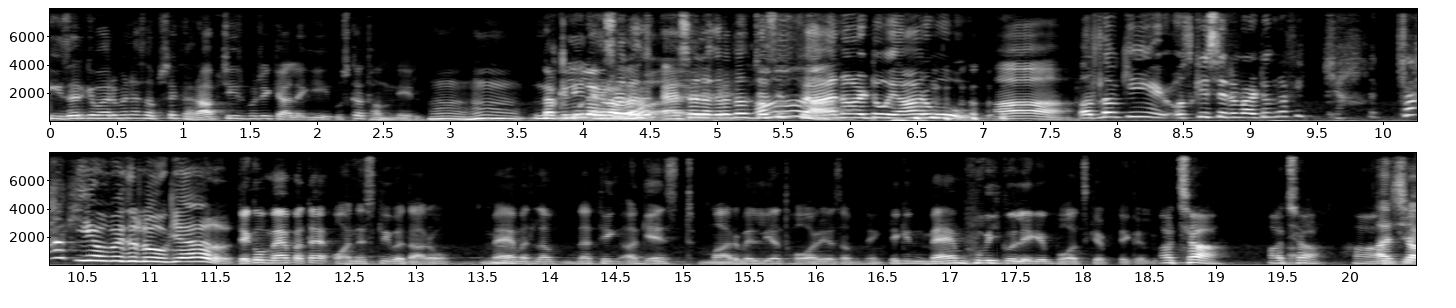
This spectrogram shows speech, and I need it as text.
टीजर के बारे में ना सबसे खराब चीज़ मुझे क्या लगी? उसका थंबनेल हम्म हम्म नकली लग रहा था। ऐसा लग रहा था जैसे हाँ। फ़ैन आर्ट हो यार वो। हाँ। मतलब कि उसकी सिनेमाटोग्राफी क्या क्या किए हुए थे लोग यार? देखो मैं पता है ऑनेस्टली बता रहा हूँ मैं मतलब नथिंग अगेंस्ट मार्वल या थॉर या समथिंग लेकिन मैं मूवी को लेके बहुत स्केप्टिकल अच्छा। अच्छा हाँ। अच्छा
